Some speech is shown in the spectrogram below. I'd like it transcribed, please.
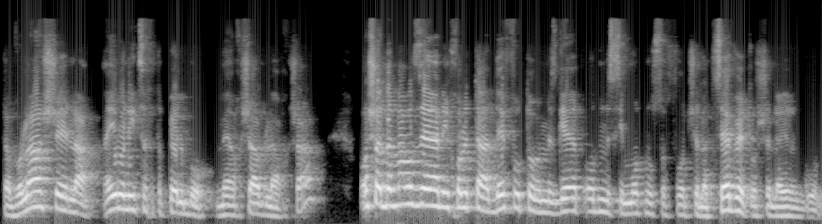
עכשיו עולה השאלה האם אני צריך לטפל בו מעכשיו לעכשיו או שהדבר הזה אני יכול לתעדף אותו במסגרת עוד משימות נוספות של הצוות או של הארגון.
